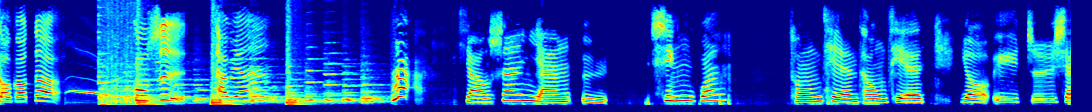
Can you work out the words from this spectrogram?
狗狗的故事，草原。小山羊与青蛙。从前，从前有一只小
